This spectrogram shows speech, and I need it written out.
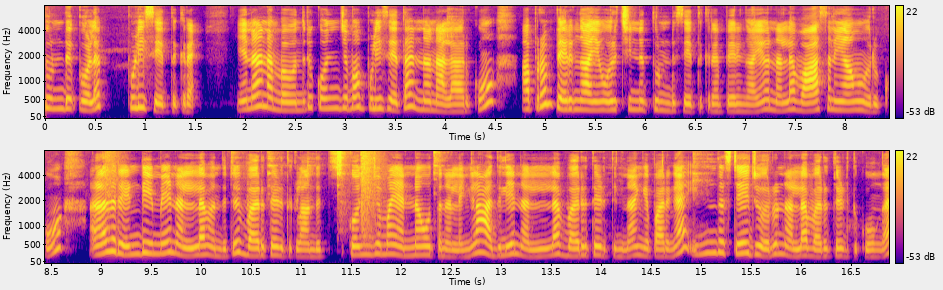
துண்டு போல் புளி சேர்த்துக்கிறேன். ஏன்னா நம்ம வந்துட்டு கொஞ்சமாக புளி சேர்த்தா இன்னும் நல்லாயிருக்கும். அப்புறம் பெருங்காயம் ஒரு சின்ன துண்டு சேர்த்துக்கிறேன் பெருங்காயம். நல்லா வாசனையாகவும் இருக்கும். அதனால் ரெண்டையுமே நல்லா வந்துட்டு வறுத்து எடுத்துக்கலாம் அந்த கொஞ்சமாக எண்ணெய் ஊற்றணும் இல்லைங்களா? அதுலேயே நல்லா வறுத்து எடுத்திங்கன்னா இங்கே பாருங்கள் இந்த ஸ்டேஜ் வரும் நல்லா வறுத்து எடுத்துக்கோங்க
